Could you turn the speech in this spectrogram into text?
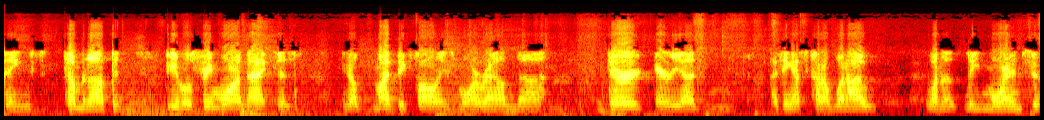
things coming up and be able to stream more on that because you know my big following is more around the dirt area. And I think that's kind of what I want to lean more into.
